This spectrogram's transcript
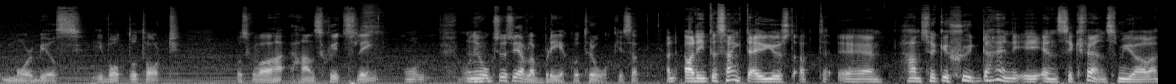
Morbius i vått och torrt. Och ska vara hans skyddsling. Hon, hon är mm. också så jävla blek och tråkig så att... Ja, det intressanta är ju just att eh, han söker skydda henne i en sekvens som gör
